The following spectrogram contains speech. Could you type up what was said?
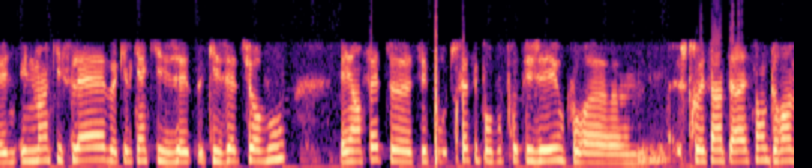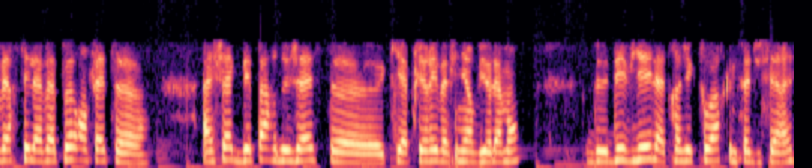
une, une main qui se lève, quelqu'un qui jette, qui jette sur vous. Et en fait, euh, c'est pour tout ça, c'est pour vous protéger ou pour. euh, je trouvais ça intéressant de renverser la vapeur en fait euh, à chaque départ de geste euh, qui a priori va finir violemment, de dévier la trajectoire comme ça du CRS.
